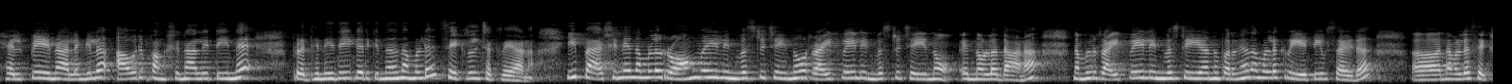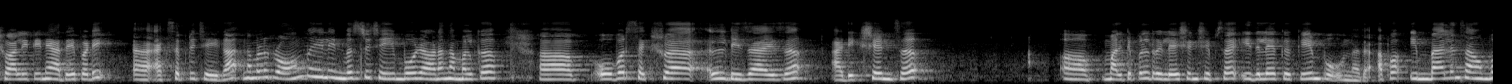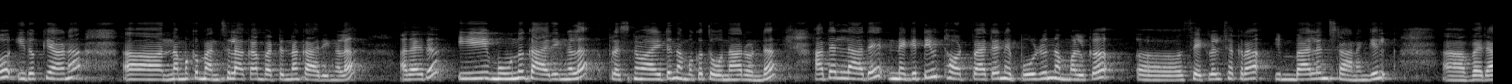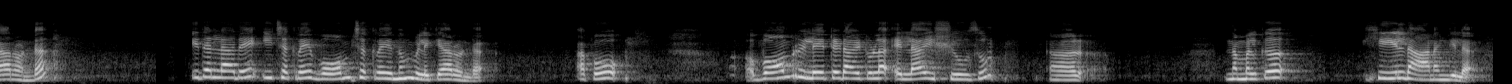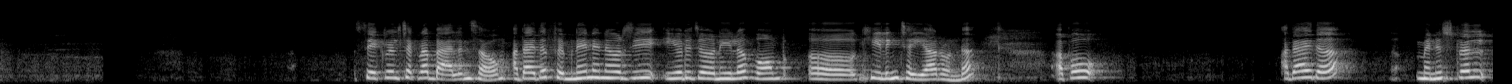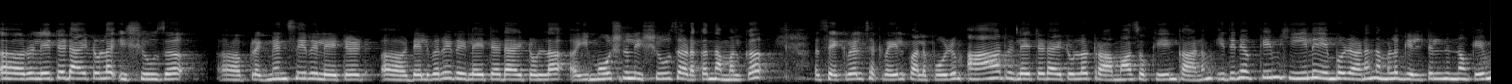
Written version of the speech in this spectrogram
ഹെൽപ്പ് ചെയ്യുന്ന അല്ലെങ്കിൽ ആ ഒരു ഫംഗ്ഷനാലിറ്റീനെ പ്രതിനിധീകരിക്കുന്നത് നമ്മളുടെ സേക്രൽ ചക്രയാണ് ഈ പാഷനെ നമ്മൾ റോങ് വേയിൽ ഇൻവെസ്റ്റ് ചെയ്യുന്നോ റൈറ്റ് വേയിൽ ഇൻവെസ്റ്റ് ചെയ്യുന്നോ എന്നുള്ളതാണ് നമ്മൾ റൈറ്റ് വേയിൽ ഇൻവെസ്റ്റ് ചെയ്യുക എന്ന് പറഞ്ഞാൽ നമ്മളുടെ ക്രിയേറ്റീവ് സൈഡ് നമ്മളുടെ സെക്ഷുവാലിറ്റീനെ അതേപടി അക്സെപ്റ്റ് ചെയ്യുക. നമ്മൾ റോങ് വേയിൽ ഇൻവെസ്റ്റ് ചെയ്യുമ്പോഴാണ് നമ്മൾക്ക് over sexual desires addictions multiple relationships ഇതിലേക്കൊക്കെയും പോകുന്നത്. അപ്പോൾ ഇംബാലൻസ് ആകുമ്പോൾ ഇതൊക്കെയാണ് നമുക്ക് മനസ്സിലാക്കാൻ പറ്റുന്ന കാര്യങ്ങൾ. അതായത് ഈ മൂന്ന് കാര്യങ്ങൾ പ്രശ്നമായിട്ട് നമുക്ക് തോന്നാറുണ്ട്. അതല്ലാതെ നെഗറ്റീവ് തോട്ട് പാറ്റേൺ എപ്പോഴും നമ്മൾക്ക് സേക്രൽ ചക്ര ഇംബാലൻസ്ഡ് ആണെങ്കിൽ വരാറുണ്ട്. ഇതല്ലാതെ ഈ ചക്രയെ വോം ചക്ര എന്നും വിളിക്കാറുണ്ട്. അപ്പോൾ വോം റിലേറ്റഡ് ആയിട്ടുള്ള എല്ലാ ഇഷ്യൂസും നമ്മൾക്ക് ഹീൽഡ് ആണെങ്കിൽ സേക്രൽ ചക്ര ബാലൻസ് ആവും. അതായത് ഫെമിനൈൻ എനർജി ഈ ഒരു ജേർണിയിൽ വോം ഹീലിംഗ് ചെയ്യാറുണ്ട്. അപ്പോൾ അതായത് മെനിസ്ട്രൽ റിലേറ്റഡ് ആയിട്ടുള്ള issues pregnancy related delivery related ആയിട്ടുള്ള ഇമോഷണൽ ഇഷ്യൂസ് അടക്കം നമ്മൾക്ക് സേക്രൽ ചക്രയിൽ പലപ്പോഴും ആ റിലേറ്റഡ് ആയിട്ടുള്ള ട്രാമാസ് ഒക്കെയും കാണും. ഇതിനൊക്കെയും ഹീൽ ചെയ്യുമ്പോഴാണ് നമ്മൾ ഗിൽട്ടിൽ നിന്നൊക്കെയും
